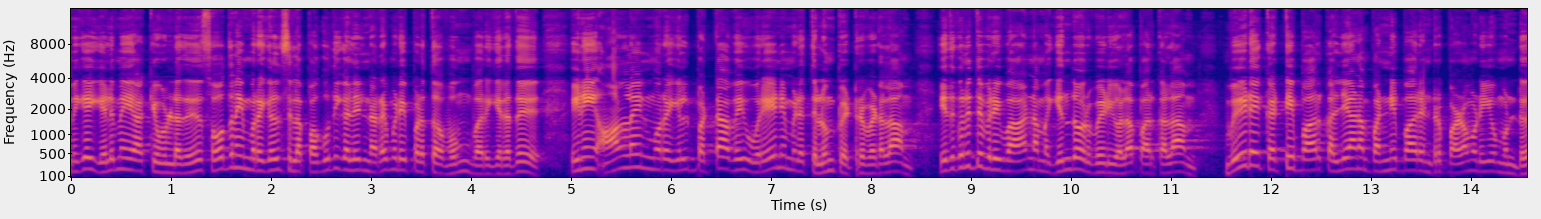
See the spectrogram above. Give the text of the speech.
மிக எளிமையாக்கியுள்ளது. சோதனை முறையில் சில பகுதிகளில் நடைமுறைப்படுத்தவும் வருகிறது. இனி ஆன்லைன் முறையில் பட்டாவை ஒரே நிமிடத்திலும் பெற்றுவிடலாம். இது குறித்து விரிவாக நம்ம இந்த ஒரு வீடியோவில் பார்க்கலாம். வீடை கட்டிப்பார் கல்யாணம் பண்ணிப்பார் என்று பழமொழியும் உண்டு.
